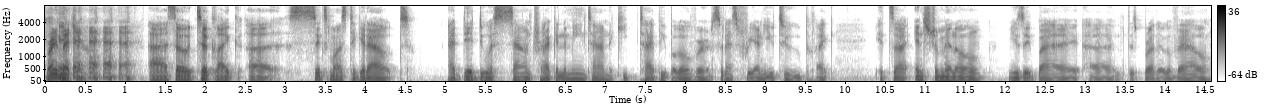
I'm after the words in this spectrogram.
Burning Metronome. uh, so it took like uh, six months to get out. I did do a soundtrack in the meantime to keep tie people over, so that's free on YouTube. Like, it's uh, instrumental music by uh, this brother Lavelle,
